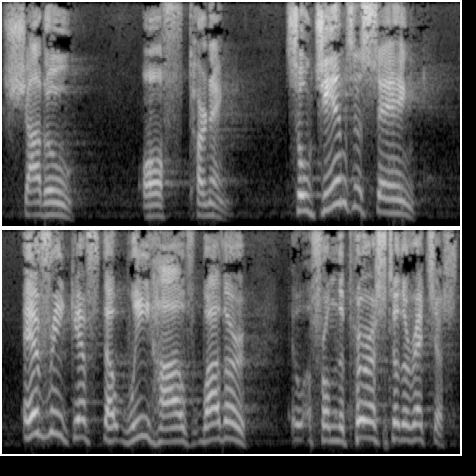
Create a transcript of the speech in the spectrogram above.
shadow of turning. So James is saying, every gift that we have, whether from the poorest to the richest,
